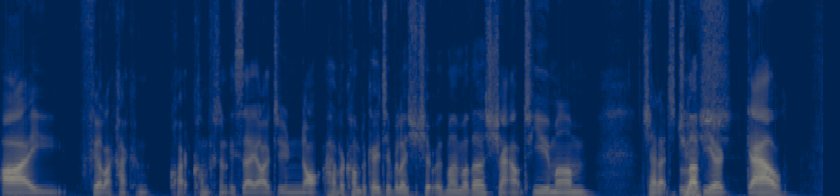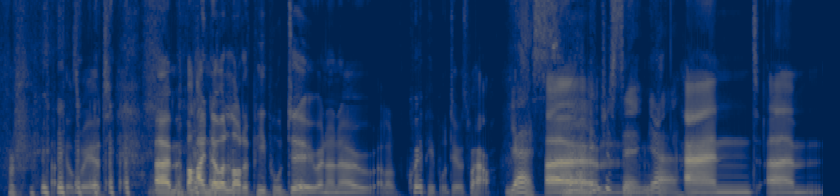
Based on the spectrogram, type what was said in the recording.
I feel like I can quite confidently say I do not have a complicated relationship with my mother. Shout out to you, mum. Shout out to Trish. Love you, gal. that feels weird. Um, but I know a lot of people do, and I know a lot of queer people do as well. Yes. Um, Interesting. Yeah. And um,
